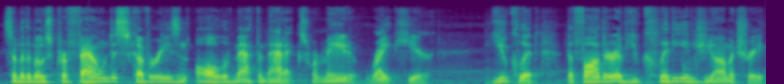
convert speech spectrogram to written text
Some of the most profound discoveries in all of mathematics were made right here. Euclid, the father of Euclidean geometry,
